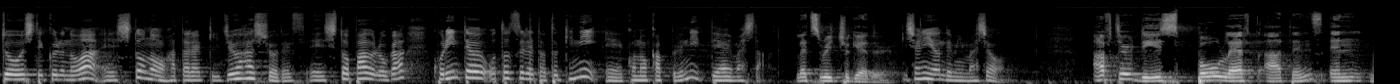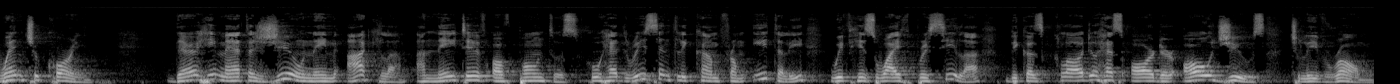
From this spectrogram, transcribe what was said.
場してくるのは、えー使徒の働き18章です、えー使徒パウロがコリンテを訪れた時に、えーこのカップルに出会いました Let's read together. 一緒に読んでみましょ After this, Paul left Athens and went to Corinth. There he met a Jew named Aquila, a native of Pontus, who had recently come from Italy with his wife Priscilla because Claudio has ordered all Jews to leave Rome.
